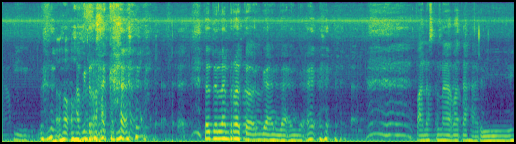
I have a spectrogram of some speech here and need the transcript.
api. Oh, oh. api neraka. Tetelan rokok. Enggak enggak enggak panas kena matahari.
